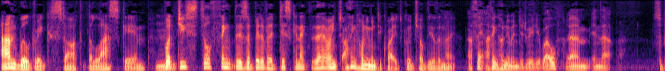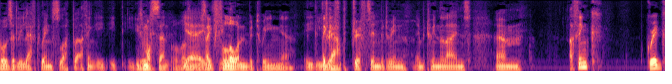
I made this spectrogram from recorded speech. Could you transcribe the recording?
and Will Grigg start the last game, but do you still think there's a bit of a disconnect there? I mean, I think Honeyman did quite a good job the other night. I think I think Honeyman did really well um, in that supposedly left wing slot, but I think he he, he He's did. more central. Wasn't Yeah, he? he It's like floating between, yeah, he, he the drift- gap. drifts in between in between the lines. Um, I think Grigg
